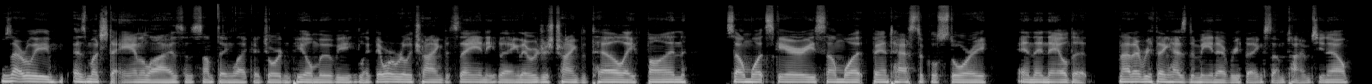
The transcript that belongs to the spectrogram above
there's not really as much to analyze as something like a jordan peele movie. Like they weren't really trying to say anything. They were just trying to tell a fun somewhat scary somewhat fantastical story and they nailed it. Not everything has to mean everything sometimes you know?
